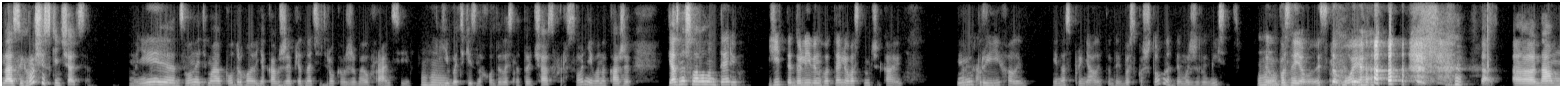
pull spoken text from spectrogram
в нас і гроші скінчаться. Мені дзвонить моя подруга, яка вже 15 років живе у Франції. Її батьки знаходились на той час в Херсоні, і вона каже: Я знайшла волонтерів, їдьте до Лівін готелю, вас там чекають. І ми приїхали, і нас прийняли туди безкоштовно, де ми жили місяць де ми познайомились з тобою. так. Нам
